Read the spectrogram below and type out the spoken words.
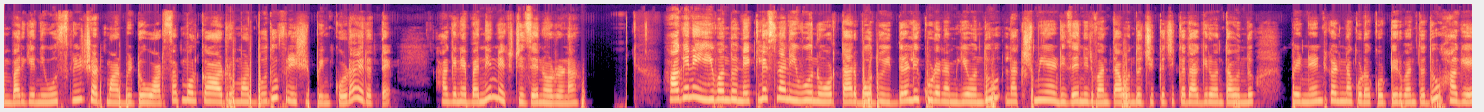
ನಂಬರ್ಗೆ ನೀವು ಸ್ಕ್ರೀನ್ಶಾಟ್ ಮಾಡಿಬಿಟ್ಟು ವಾಟ್ಸಪ್ ಮೂಲಕ ಆರ್ಡ್ರ್ ಮಾಡ್ಬೋದು ಫ್ರೀ ಶಿಪ್ಪಿಂಗ್ ಕೂಡ ಇರುತ್ತೆ. ಹಾಗೆಯೇ ಬನ್ನಿ ನೆಕ್ಸ್ಟ್ ಡಿಸೈನ್ ನೋಡೋಣ. ಹಾಗೆಯೇ ಈ ಒಂದು ನೆಕ್ಲೆಸ್ನ ನೀವು ನೋಡ್ತಾ ಇರ್ಬೋದು. ಇದರಲ್ಲಿ ಕೂಡ ನಮಗೆ ಒಂದು ಲಕ್ಷ್ಮಿಯ ಡಿಸೈನ್ ಇರುವಂಥ ಒಂದು ಚಿಕ್ಕ ಚಿಕ್ಕದಾಗಿರುವಂಥ ಒಂದು ಪೆಂಡೆಂಟ್ಗಳನ್ನ ಕೂಡ ಕೊಟ್ಟಿರುವಂಥದ್ದು ಹಾಗೆ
